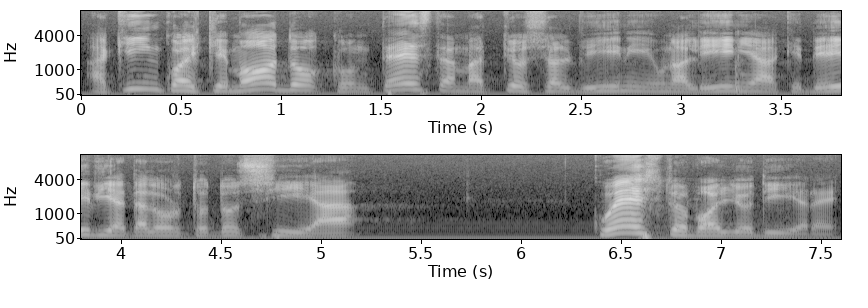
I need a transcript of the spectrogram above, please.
a chi in qualche modo contesta Matteo Salvini una linea che devia dall'ortodossia, questo voglio dire.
